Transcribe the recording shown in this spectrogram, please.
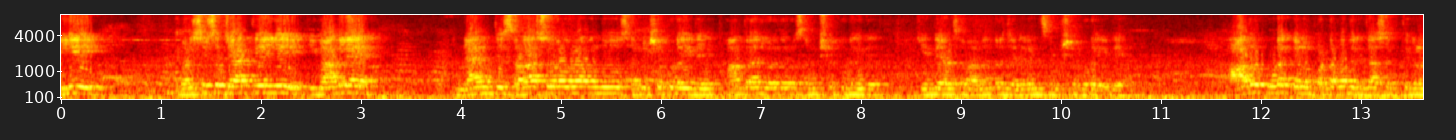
ಇಲ್ಲಿ ಪರಿಶಿಷ್ಟ ಜಾತಿಯಲ್ಲಿ ಈಗಾಗಲೇ ನ್ಯಾಯಮೂರ್ತಿ ಸದಾಶಿವರವರ ಒಂದು ಸಮೀಕ್ಷೆ ಕೂಡ ಇದೆ ಆಂಧ್ರಾಜ್ಯವರದವರ ಸಮೀಕ್ಷೆ ಕೂಡ ಇದೆ, ಹಿಂದೆ ಎರಡ್ ಸಾವಿರದ ಹನ್ನೊಂದರ ಸಮೀಕ್ಷೆ ಕೂಡ ಇದೆ. ಆದರೂ ಕೂಡ ಕೆಲವು ಪಟ್ಟಭದ್ರ ಹಿತಾಸಕ್ತಿಗಳ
